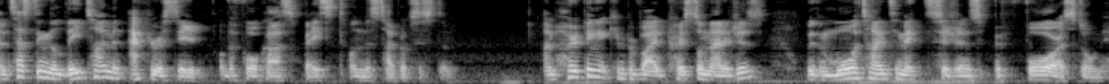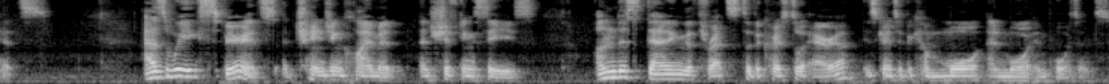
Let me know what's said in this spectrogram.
I'm testing the lead time and accuracy of the forecast based on this type of system. I'm hoping it can provide coastal managers with more time to make decisions before a storm hits. As we experience a changing climate and shifting seas, understanding the threats to the coastal area is going to become more and more important.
